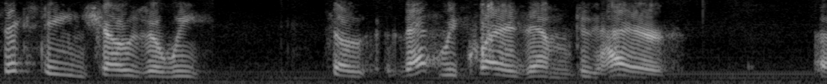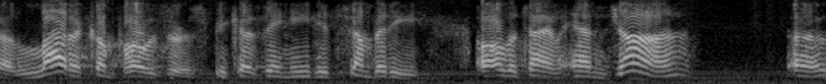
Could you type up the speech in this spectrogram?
16 shows a week. So that required them to hire a lot of composers because they needed somebody all the time. And John, uh,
